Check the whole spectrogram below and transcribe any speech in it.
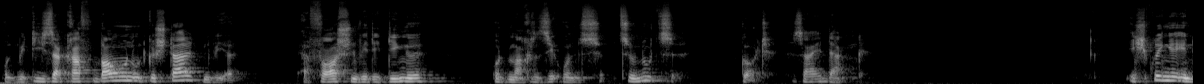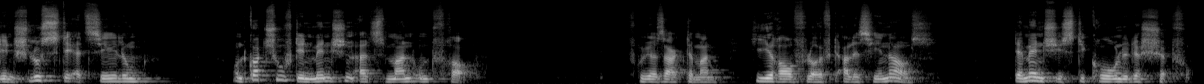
Und mit dieser Kraft bauen und gestalten wir, erforschen wir die Dinge und machen sie uns zunutze. Gott sei Dank. Ich springe in den Schluss der Erzählung und Gott schuf den Menschen als Mann und Frau. Früher sagte man, hierauf läuft alles hinaus. Der Mensch ist die Krone der Schöpfung.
